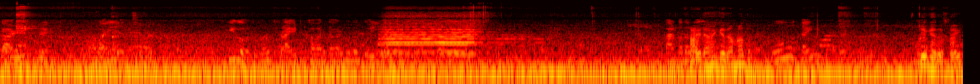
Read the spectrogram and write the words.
Bread. ভাবাই যাচ্ছে না। কি গো তোমার ফ্রাইড খাবার দাবারগুলো কই গেল? ফ্রাইড আমি খেতাম না তো? ও তাই কে খেতো ফ্রাইড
